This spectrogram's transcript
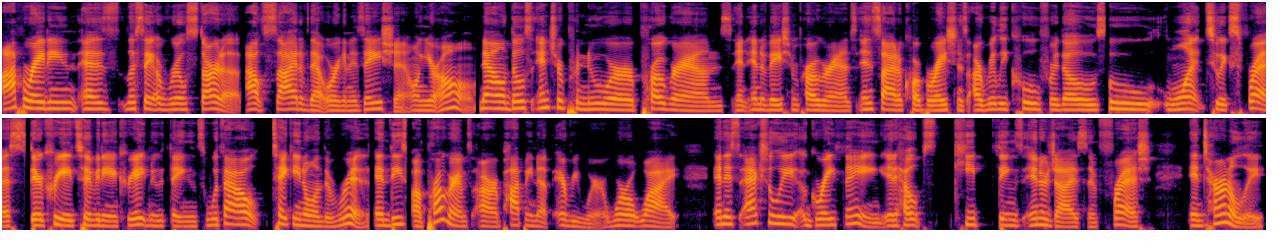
operating as, let's say, a real startup outside of that organization on your own. Now, those intrapreneur programs and innovation programs inside of corporations are really cool for those who want to express their creativity and create new things without taking on the risk. And these uh, programs are popping up everywhere worldwide. And it's actually a great thing. It helps keep things energized and fresh internally.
